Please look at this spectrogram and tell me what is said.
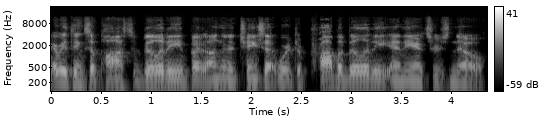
Everything's a possibility, but I'm going to change that word to probability, and the answer is no.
